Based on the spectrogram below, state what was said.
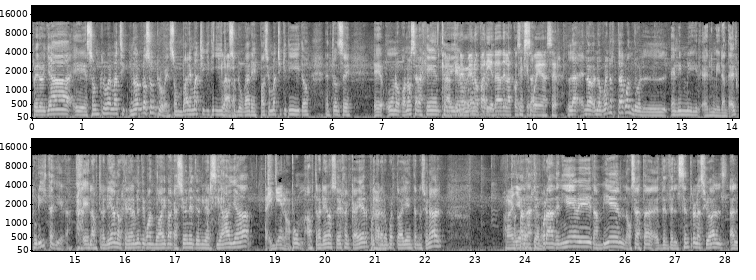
Pero ya eh, son clubes más chiquitos, no, no son clubes, son bares más chiquititos, Claro. son lugares, espacios más chiquititos. Entonces, eh, uno conoce a la gente. Claro, tiene menos variedad de las cosas que puede hacer. La- lo, lo bueno está cuando el, el, inmig- el inmigrante, el turista llega. El australiano, generalmente cuando hay vacaciones de universidad allá, Está lleno. pum, australianos se dejan caer porque Claro. el aeropuerto allá es internacional. Ah, llega, Para las claro. temporadas de nieve también, o sea, hasta desde el centro de la ciudad al, al,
